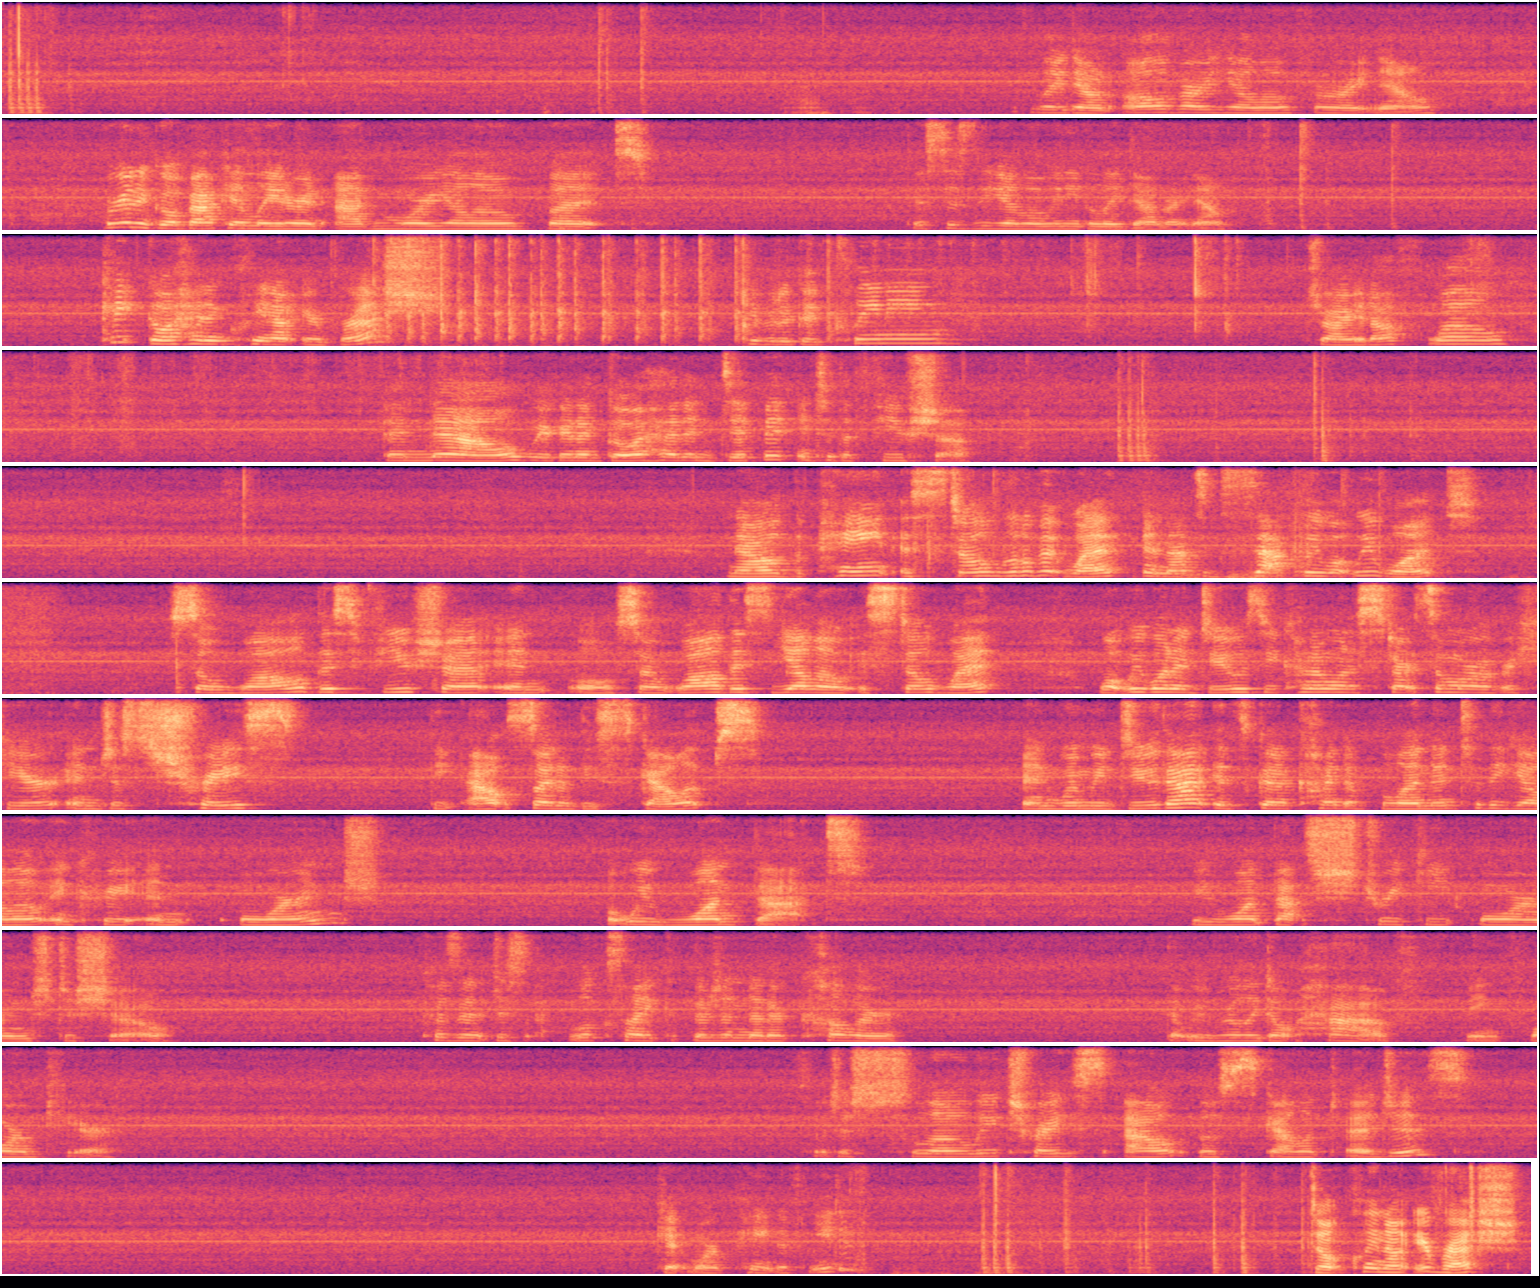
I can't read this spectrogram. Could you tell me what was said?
Lay down all of our yellow for right now. We're going to go back in later and add more yellow, but this is the yellow we need to lay down right now. Okay, go ahead and clean out your brush. Give it a good cleaning. Dry it off well. And now we're going to go ahead and dip it into the fuchsia. Now the paint is still a little bit wet and that's exactly what we want. So while this fuchsia and well, so while this yellow is still wet, what we want to do is you kind of want to start somewhere over here and just trace the outside of these scallops. And when we do that, it's going to kind of blend into the yellow and create an orange. But we want that. We want that streaky orange to show because it just looks like there's another color that we really don't have being formed here. So just slowly trace out those scalloped edges. Get more paint if needed. Don't clean out your brush.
